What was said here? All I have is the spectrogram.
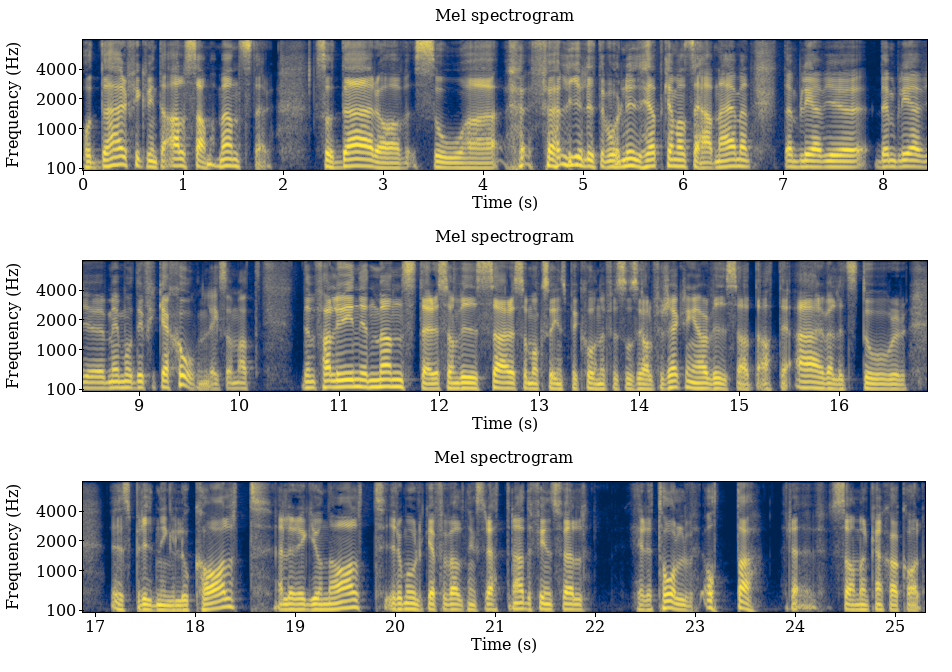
Och där fick vi inte alls samma mönster. Så därav så eh, följer lite vår nyhet kan man säga. Nej, men den blev ju, den blev ju med modifikation. Liksom, att den faller in i ett mönster som visar, som också Inspektionen för socialförsäkringar har visat, att det är väldigt stor Eh, spridning lokalt eller regionalt i de olika förvaltningsrätterna. Det finns väl, är det 12, 8 Samuel kanske har koll.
